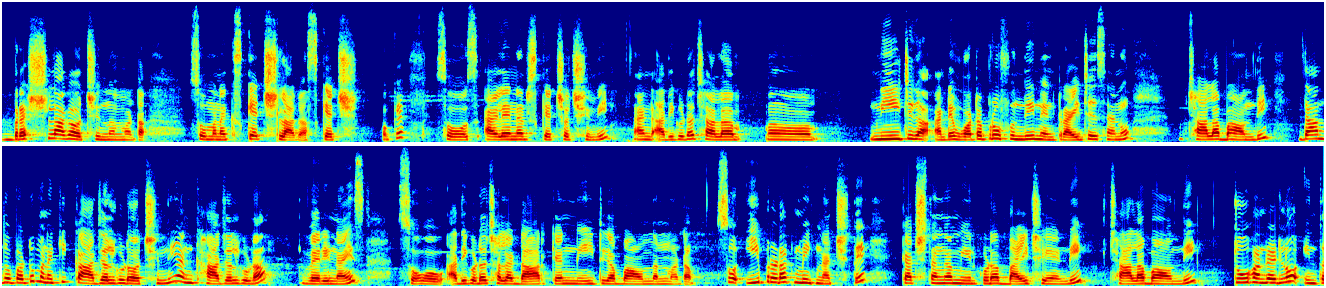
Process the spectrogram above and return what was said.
బ్రష్ లాగా వచ్చిందనమాట సో మనకి స్కెచ్ లాగా sketch okay? So eyeliner sketch వచ్చింది. అండ్ అది కూడా చాలా నీట్గా అంటే వాటర్ ప్రూఫ్ ఉంది. నేను ట్రై చేశాను. చాలా బాగుంది. దాంతోపాటు మనకి కాజల్ కూడా వచ్చింది. అండ్ కాజల్ కూడా వెరీ నైస్ సో అది కూడా చాలా డార్క్ అండ్ నీట్గా బాగుందనమాట సో ఈ ప్రోడక్ట్ మీకు నచ్చితే ఖచ్చితంగా మీరు కూడా బై చేయండి. చాలా బాగుంది. టూ హండ్రెడ్లో ఇంత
